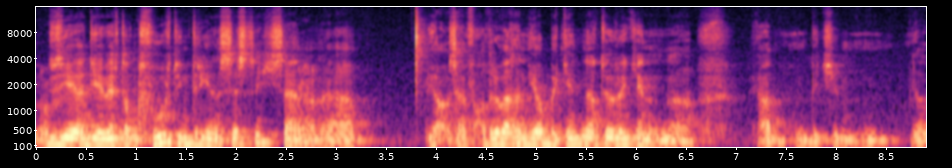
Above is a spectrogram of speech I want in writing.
nog. Dus die, die werd ontvoerd in 63. Zijn, Ja. ja. zijn vader was een heel bekend natuurlijk. En, ja, een beetje... mm, Ja,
